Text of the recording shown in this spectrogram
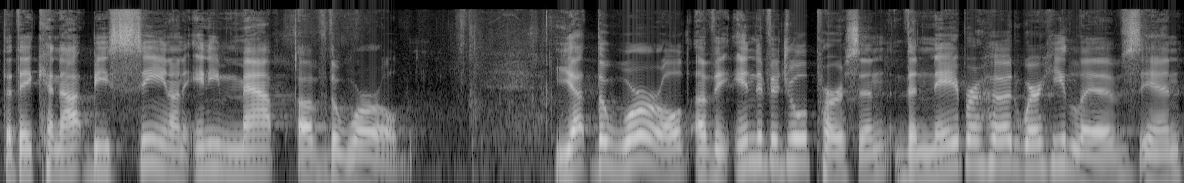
that they cannot be seen on any map of the world. Yet the world of the individual person, the neighborhood where he lives in,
